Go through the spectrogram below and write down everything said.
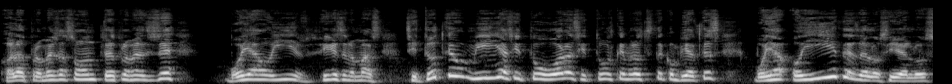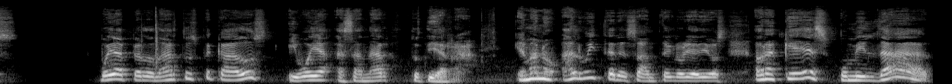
O las promesas son, tres promesas, dice, voy a oír. Fíjese nomás, si tú te humillas y tú oras y tú te conviertes, voy a oír desde los cielos. Voy a perdonar tus pecados y voy a sanar tu tierra. Hermano, algo interesante, gloria a Dios. Ahora, ¿qué es humildad?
